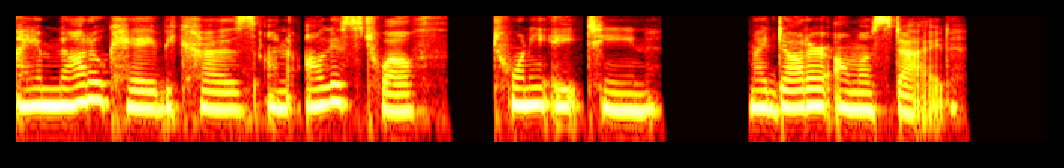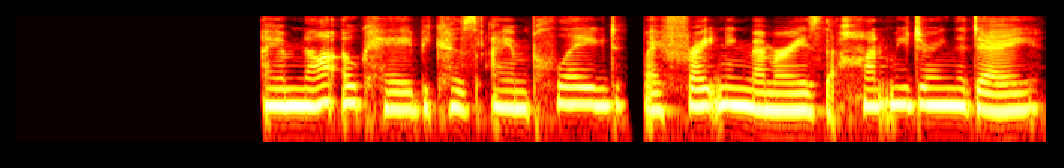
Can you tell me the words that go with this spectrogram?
I am not okay because on August 12th, 2018, my daughter almost died. I am not okay because I am plagued by frightening memories that haunt me during the day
